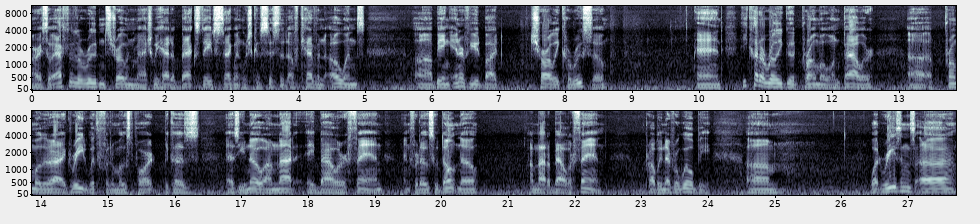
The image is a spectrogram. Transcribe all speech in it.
All right, so after the Roode and Strowman match, we had a backstage segment which consisted of Kevin Owens uh, being interviewed by Charly Caruso, and he cut a really good promo on Balor, uh, a promo that I agreed with for the most part because, as you know, I'm not a Balor fan, and for those who don't know, I'm not a Balor fan. Probably never will be. Um, what reasons? Uh,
